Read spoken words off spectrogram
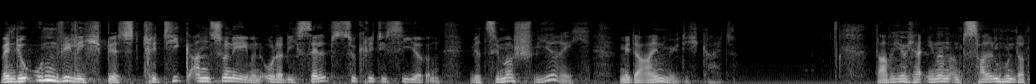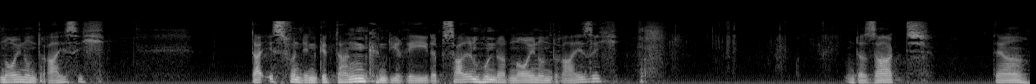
Wenn du unwillig bist, Kritik anzunehmen oder dich selbst zu kritisieren, wird es immer schwierig mit der Einmütigkeit. Darf ich euch erinnern an Psalm 139? Da ist von den Gedanken die Rede. Psalm 139. Und da sagt der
